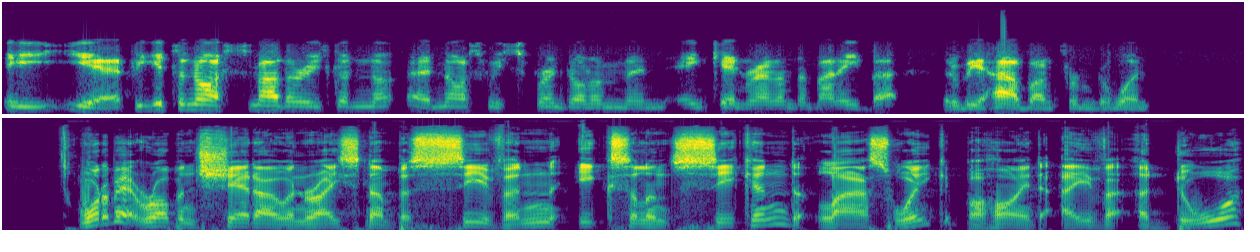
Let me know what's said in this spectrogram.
he, yeah, if he gets a nice smother, he's got a, a nice wee sprint on him and, and can run on the money, but it'll be a hard one for him to win. What about Robin Shadow in race number seven? Excellent second last week behind Ava Adore.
